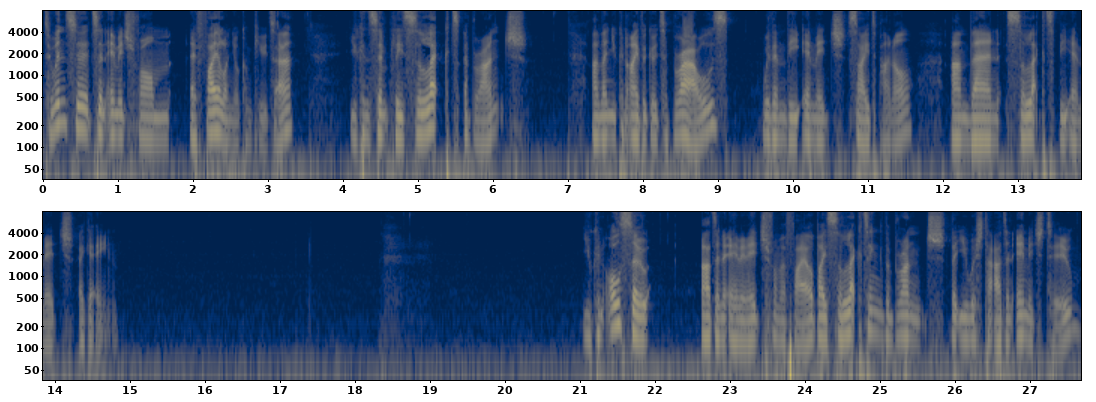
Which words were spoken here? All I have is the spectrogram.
To insert an image from a file on your computer, you can simply select a branch and then you can either go to Browse within the image side panel and then select the image again. You can also add an image from a file by selecting the branch that you wish to add an image to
